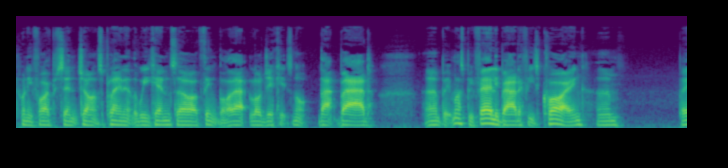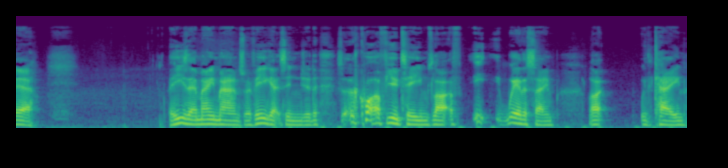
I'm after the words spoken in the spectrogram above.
25% chance of playing at the weekend. So I think by that logic, it's not that bad. Uh, but it must be fairly bad if he's crying. Um, but yeah. He's their main man, so if he gets injured, so quite a few teams like we're the same. Like with Kane,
